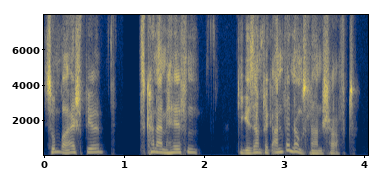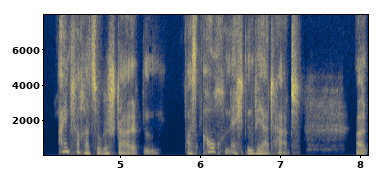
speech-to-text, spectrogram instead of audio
Zum Beispiel, es kann einem helfen, die gesamte Anwendungslandschaft einfacher zu gestalten was auch einen echten Wert hat. Weil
